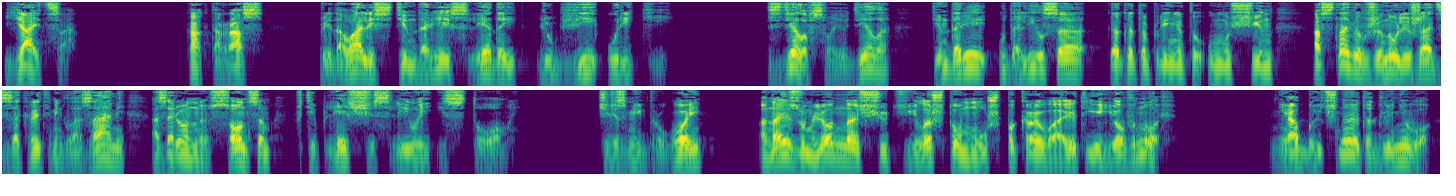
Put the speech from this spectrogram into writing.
Яйца. Как-то раз предавались Тиндарей следой любви у реки. Сделав свое дело, Тиндарей удалился, как это принято у мужчин, оставив жену лежать с закрытыми глазами, озаренную солнцем в тепле счастливой истомы. Через миг-другой она изумленно ощутила, что муж покрывает ее вновь. Необычно это для него —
